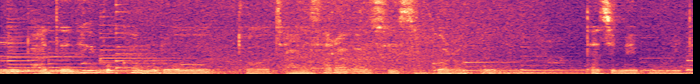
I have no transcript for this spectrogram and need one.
오늘 받은 행복함으로 더 잘 살아갈 수 있을 거라고 다짐해 봅니다.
